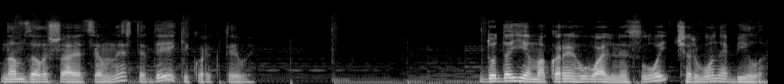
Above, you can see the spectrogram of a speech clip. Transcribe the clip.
нам залишається внести деякі корективи. Додаємо коригувальний слой червоне-біле.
